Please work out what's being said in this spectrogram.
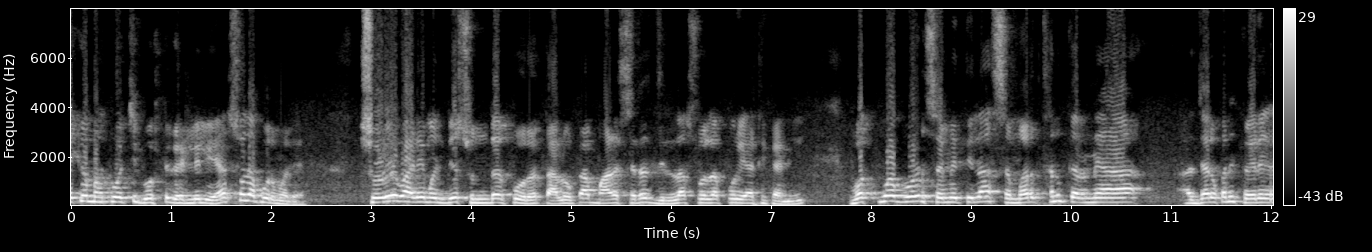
एक महत्वाची गोष्ट घडलेली आहे सोलापूरमध्ये. सोळेवाडे म्हणजे सुंदरपूर तालुका माळशिरस जिल्हा सोलापूर या ठिकाणी. वक्फ बोर्ड समितीला समर्थन करण्या ज्या लोकांनी केले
